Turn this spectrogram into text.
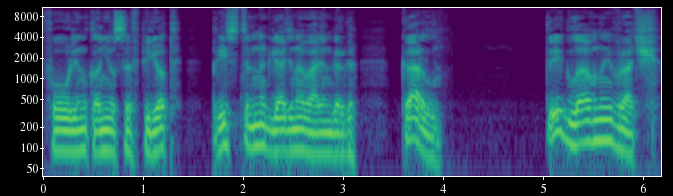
Фоулин клонился вперед, пристально глядя на Валенберга. «Карл, ты главный врач.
